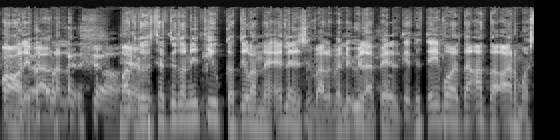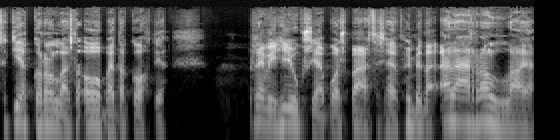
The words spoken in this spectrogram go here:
paaliväylällä. mä ajattelin, että nyt on niin tiukka tilanne edellisen väylä mennyt yläpeltiin, että nyt ei voi antaa armoista kiekko rollaa sitä OPta kohti. Ja revi hiuksia pois päästä ja hypätä, älä rollaa. Ja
